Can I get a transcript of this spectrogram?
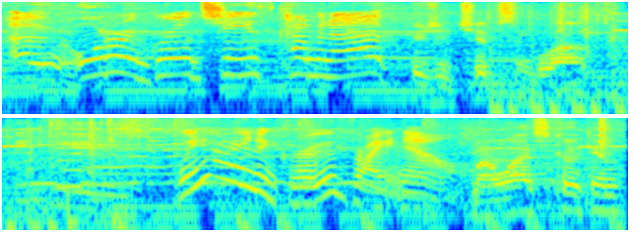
An order of grilled cheese coming up. Here's your chips and guac. We are in a groove right now. My wife's cooking.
